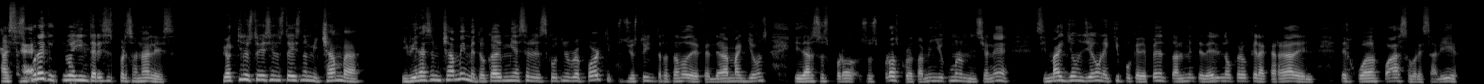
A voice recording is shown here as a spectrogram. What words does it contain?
ah, se supone que aquí no hay intereses personales. Yo aquí lo estoy haciendo, estoy haciendo mi chamba. Y viene a hacer mi chamba y me toca a mí hacer el scouting report y pues yo estoy tratando de defender a Mac Jones y dar sus, pro- sus pros, pero también yo como lo mencioné, si Mac Jones llega a un equipo que depende totalmente de él, no creo que la carrera del, del jugador pueda sobresalir.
